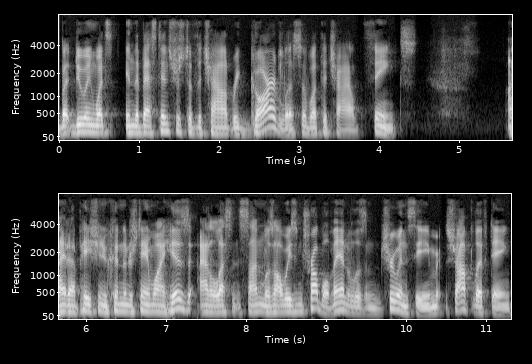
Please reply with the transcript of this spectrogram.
but doing what's in the best interest of the child, regardless of what the child thinks. I had a patient who couldn't understand why his adolescent son was always in trouble vandalism, truancy, shoplifting.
